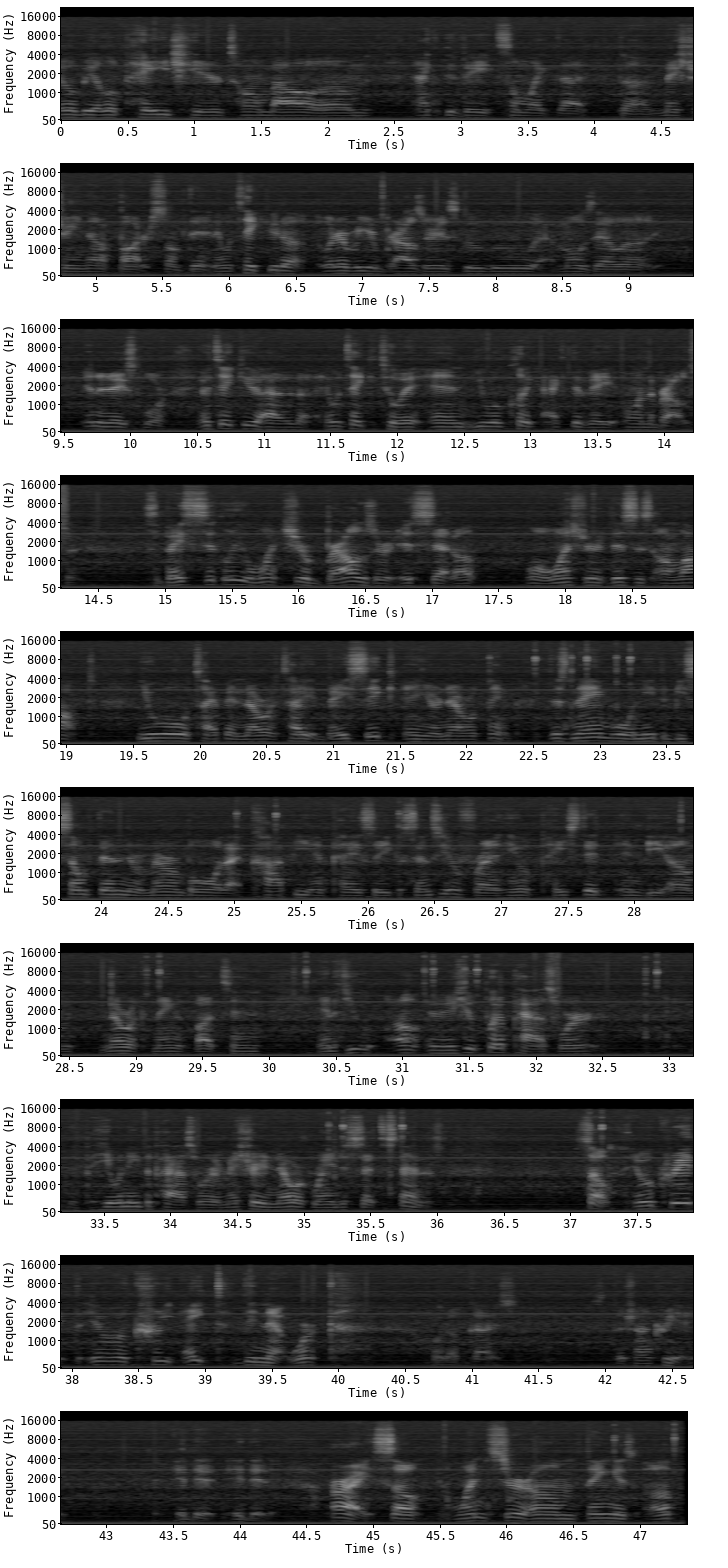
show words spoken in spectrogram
it will be a little page here talking about um, activate something like that. To make sure you're not a bot or something. And it will take you to whatever your browser is, Google, Mozilla, Internet Explorer. It will take you out of the, it will take you to it, and you will click activate on the browser. So basically, once your browser is set up, well, once your this is unlocked, you will type in network type basic and your network name. This name will need to be something memorable that copy and paste so you can send to your friend. He'll paste it in the um, network name button. And if you oh, if you put a password, he will need the password. Make sure your network range is set to standards. So it will create it will create the network. Hold up, guys. Still trying to create. It did. It did it. All right. So once your um thing is up,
